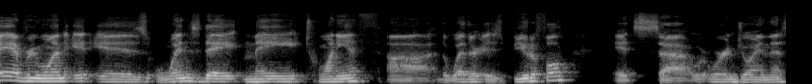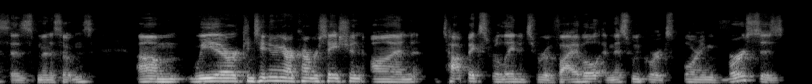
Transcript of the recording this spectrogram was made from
Hey everyone, it is Wednesday, May 20th. Uh, the weather is beautiful. It's uh, we're, enjoying this as Minnesotans. Um, we are continuing our conversation on topics related to revival, and this week we're exploring verses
